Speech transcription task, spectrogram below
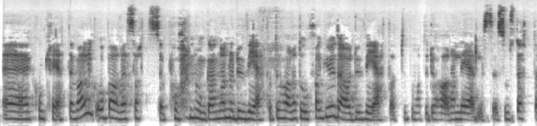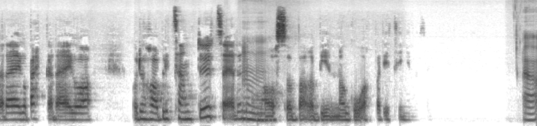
Eh, konkrete valg, og bare satse på noen ganger når du vet at du har et ord fra Gud, og du vet at du, en måte, du har en ledelse som støtter deg og backer deg, og, og, du har blitt sendt ut, så er det noe med mm. også bare begynne å gå på de tingene. Ja.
